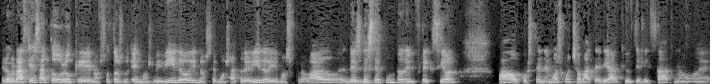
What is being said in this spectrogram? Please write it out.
Pero gracias a todo lo que nosotros hemos vivido y nos hemos atrevido y hemos probado, desde ese punto de inflexión, wow, pues tenemos mucho material que utilizar, ¿no? Eh,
